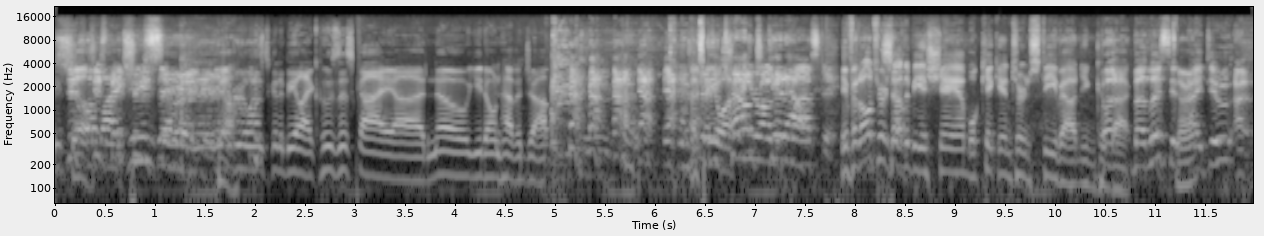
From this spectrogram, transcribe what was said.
Just, So just by make sure you sit Tuesday, right. Everyone's going to be like, "Who's this guy?" Uh, no, you don't have a job. I tell you what, Couch, get out. if it all turns out to be a sham, we'll kick intern Steve out and you can come But, back. but listen, All right? I do. I,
